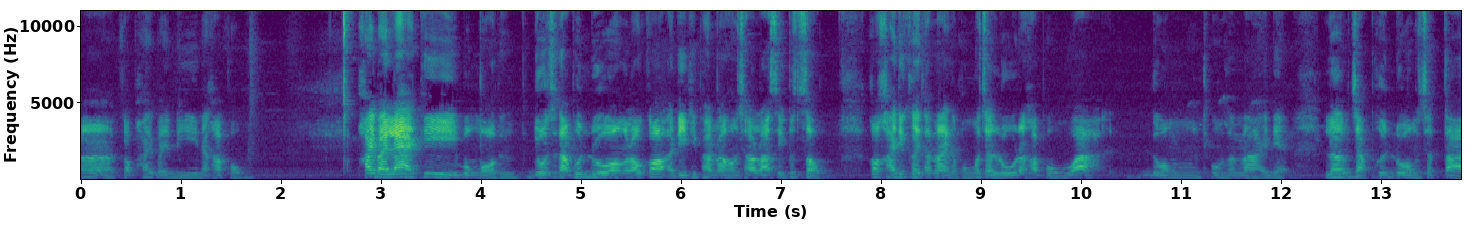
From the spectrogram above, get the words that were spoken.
อ่าก็ไพ่ใบนี้นะครับผมไพ่ใบแรกที่บ่งบอกถึงดวงชะตาพื้นดวง แล้วก็อดีตที่ผ่านมาของชาวราศีพฤษภ ก็ใครที่เคยทำนายกับผมก็จะรู้นะครับผมว่าดวงที่ผมทำนายเนี่ยเริ่มจากพื้นดวงชะตา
